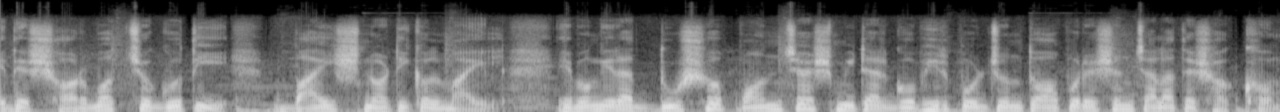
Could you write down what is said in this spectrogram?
এদের সর্বোচ্চ গতি ২২ নটিক্যাল মাইল এবং এরা দুশো মিটার গভীর পর্যন্ত অপারেশন চালাতে সক্ষম।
